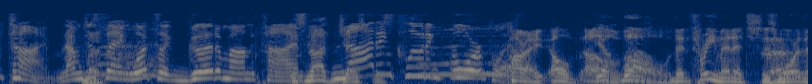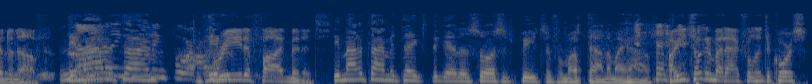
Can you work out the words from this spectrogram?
of time. I'm just saying, what's a good amount of time? It's not just Not this- including foreplay. All right. Oh, oh, Yeah, well- oh. Then three minutes is more than enough. The amount of time, foreplay. Three to five minutes. the amount of time it takes to get a sausage pizza from uptown to my house. Are you talking about actual intercourse?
